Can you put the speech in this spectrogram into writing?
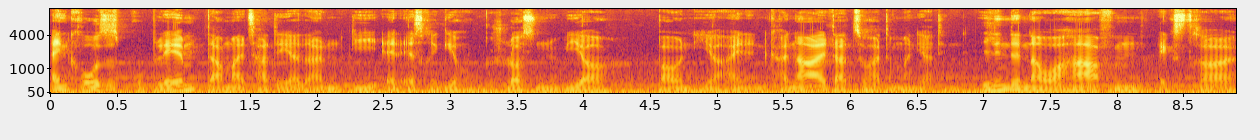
ein großes Problem. Damals hatte ja dann die NS-Regierung beschlossen, wir bauen hier einen Kanal. Dazu hatte man ja den Lindenauer Hafen extra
